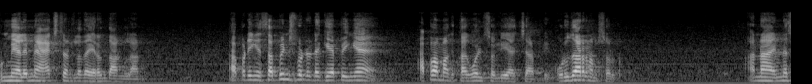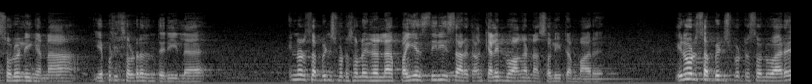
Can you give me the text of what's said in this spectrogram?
உண்மையாலுமே ஆக்சிடெண்ட்டில் தான் இறந்தாங்களான்னு. அப்போ நீங்கள் சப் இன்ஸ்பெக்டர்கிட்ட கேட்பீங்க அப்பா அம்மாவுக்கு தகவல் சொல்லியாச்சா? அப்படின்னு ஒரு உதாரணம் சொல்கிறோம் அண்ணா என்ன சொல்லலீங்கண்ணா எப்படி சொல்கிறதுன்னு தெரியல. இன்னொரு சப் இன்ஸ்பெக்டர் சொல்ல இல்லை பையன் சீரியஸாக இருக்கான் கிளம்பி வாங்கன்னு நான் சொல்லிட்டேன் பாரு. இன்னொரு சப் இன்ஸ்பெக்டர் சொல்லுவார்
